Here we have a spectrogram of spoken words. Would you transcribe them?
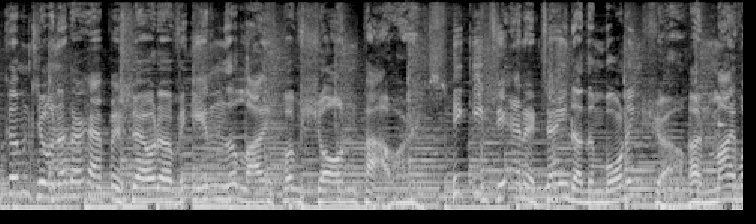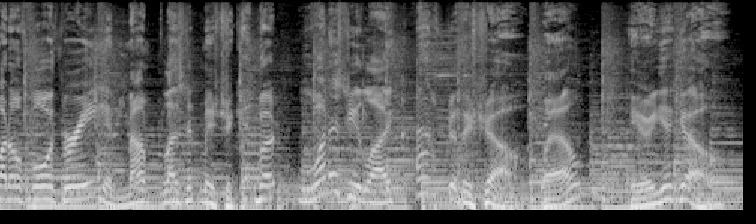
welcome to another episode of In the Life of Shawn Powers. He keeps you entertained on the morning show on My 1043 in Mount Pleasant, Michigan. But what is he like after the show? Well, here you go.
